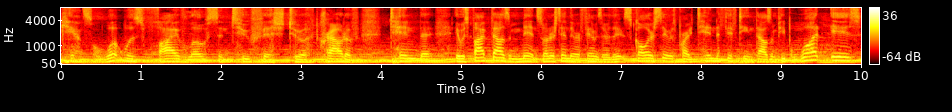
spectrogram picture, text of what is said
Cancel. What was five loaves and two fish to a crowd of 10? That it was 5,000 men. So understand there were families there. The scholars say it was probably 10 to 15,000 people. What is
